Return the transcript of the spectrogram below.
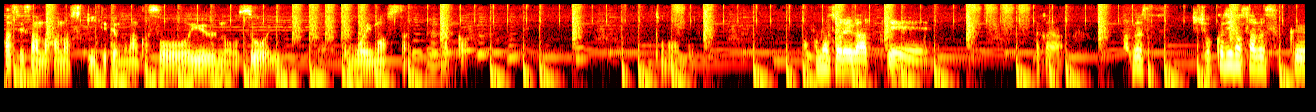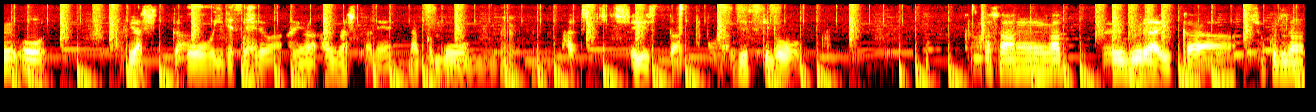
ハッシーさんの話聞いてても、なんかそういうのをすごい思いましたね。うんなんか、あとなんだ僕もそれがあって、なんか、サブス食事のサブスクを増やしたおういいですね年で。はありまありましたね。なんかこう、うんうんハッシーさんもなんですけど、黒さん月ぐらいから食事の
